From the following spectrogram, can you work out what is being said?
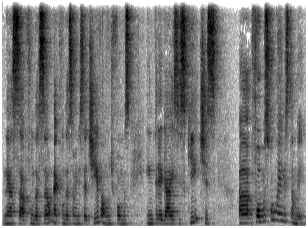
nessa fundação, né, Fundação Iniciativa, onde fomos entregar esses kits, uh, fomos com eles também.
